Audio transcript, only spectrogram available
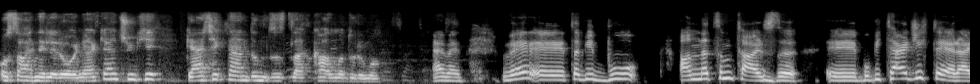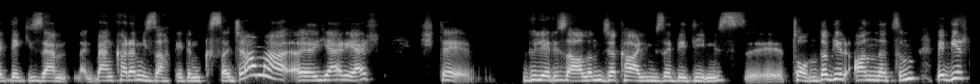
o sahneleri oynarken. Çünkü gerçekten dımdızlak kalma durumu. Evet ve e, tabii bu anlatım tarzı e, bu bir tercih de herhalde Gizem. Ben kara mizah dedim kısaca ama e, yer yer işte güleriz ağlanacak halimize dediğimiz e, tonda bir anlatım ve bir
